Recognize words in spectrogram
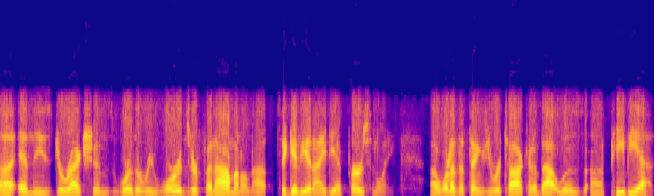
uh, in these directions where the rewards are phenomenal. Now, to give you an idea personally, uh, one of the things you were talking about was uh, PBS.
